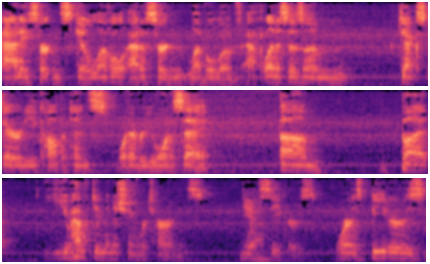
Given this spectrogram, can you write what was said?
at a certain skill level, at a certain level of athleticism, dexterity, competence, whatever you want to say. Um, but you have diminishing returns Yeah. with seekers, whereas beaters,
